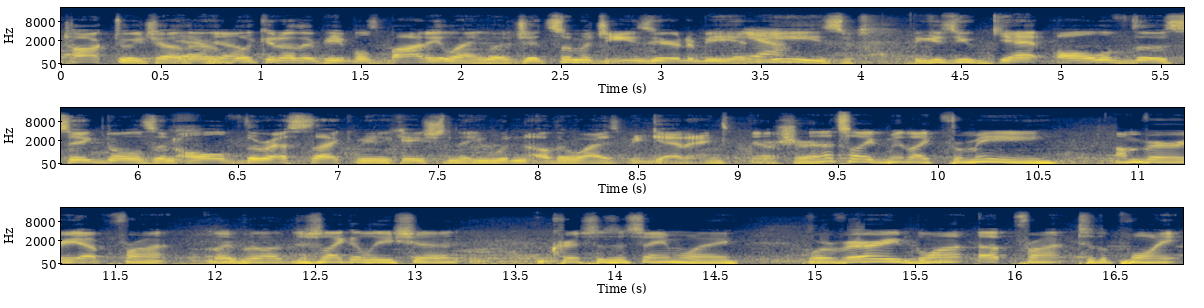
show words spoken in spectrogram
talk to each other, Yeah. look at other people's body language, it's so much mm-hmm. easier to be at Yeah. ease because you get all of those signals and all of the rest of that communication that you wouldn't otherwise be getting. Yeah, sure. And that's like me. Like for me, I'm very upfront. Like, Just like Alisha, Chris is the same way. We're very blunt, upfront, to the point.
